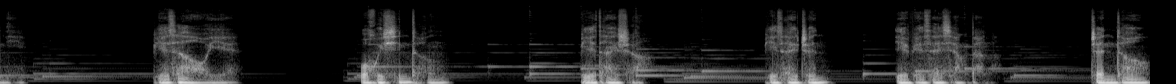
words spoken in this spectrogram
你。别再熬夜，我会心疼。别太傻，别太真，也别再想他了。枕头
